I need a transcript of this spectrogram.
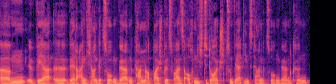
Ähm, wer, äh, wer da eigentlich angezogen werden kann, ob beispielsweise auch Nicht-Deutsche zum Wehrdienst angezogen werden können.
